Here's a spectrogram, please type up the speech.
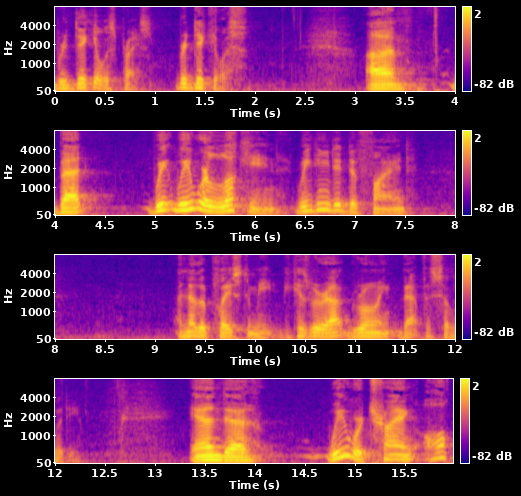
ridiculous price, ridiculous. Um, but we, we were looking, we needed to find another place to meet because we were outgrowing that facility. And uh, we were trying all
